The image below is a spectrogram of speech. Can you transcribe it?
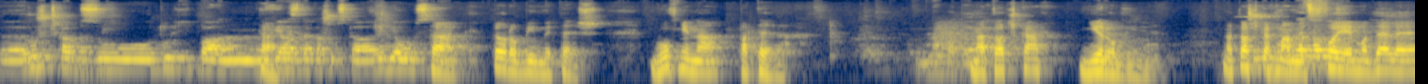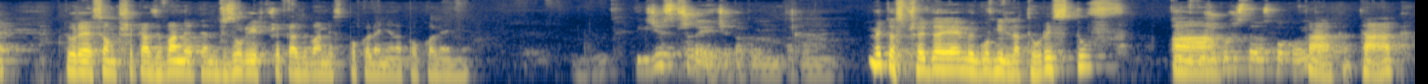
e, różdżka bzu, tulipan, Tak. gwiazda kaszubska, rybiołuska. Tak, to robimy też. Głównie na paterach. Na paterach. Na toczkach nie robimy. Na toczkach mamy swoje modele, które są przekazywane, ten wzór jest przekazywany z pokolenia na pokolenie. I gdzie sprzedajecie taką, taką My to sprzedajemy głównie dla turystów. tym, A, którzy korzystają z pokoju? tak, tak.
